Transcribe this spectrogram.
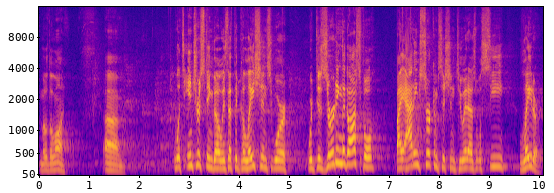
mow the lawn. Um, What's interesting, though, is that the Galatians were, were deserting the gospel by adding circumcision to it, as we'll see later.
